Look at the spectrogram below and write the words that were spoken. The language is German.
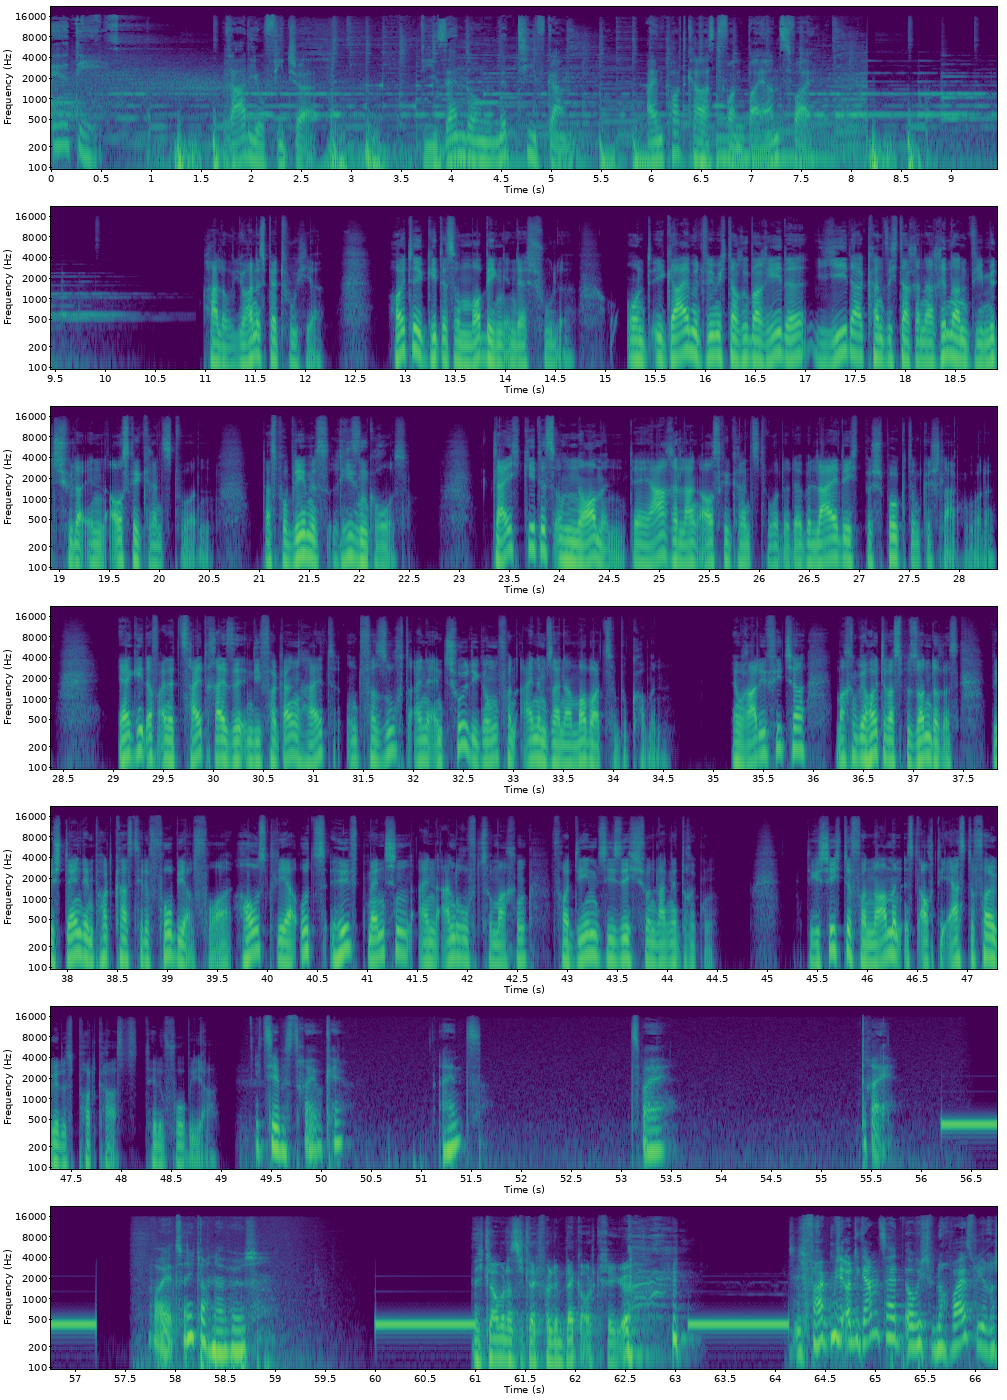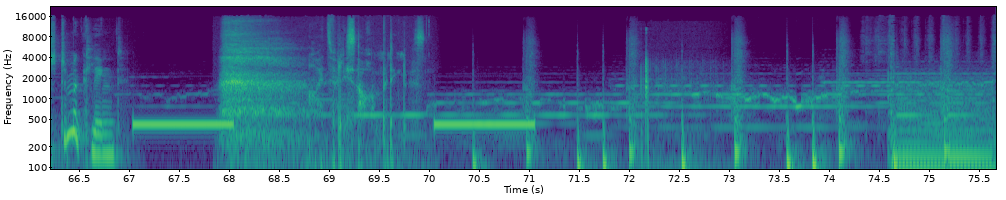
ARD. Radio Feature. Die Sendung mit Tiefgang. Ein Podcast von Bayern 2. Hallo, Johannes Bertou hier. Heute geht es um Mobbing in der Schule. Und egal mit wem ich darüber rede, jeder kann sich daran erinnern, wie MitschülerInnen ausgegrenzt wurden. Das Problem ist riesengroß. Gleich geht es um Norman, der jahrelang ausgegrenzt wurde, der beleidigt, bespuckt und geschlagen wurde. Er geht auf eine Zeitreise in die Vergangenheit und versucht eine Entschuldigung von einem seiner Mobber zu bekommen. Im Radiofeature machen wir heute was Besonderes. Wir stellen den Podcast Telephobia vor. Host Lea Utz hilft Menschen, einen Anruf zu machen, vor dem sie sich schon lange drücken. Die Geschichte von Norman ist auch die erste Folge des Podcasts Telephobia. Ich zähle bis drei, okay? Eins, zwei, drei. Boah, jetzt bin ich doch nervös. Ich glaube, dass ich gleich voll den Blackout kriege. Ich frage mich auch die ganze Zeit, ob ich noch weiß, wie ihre Stimme klingt. Oh, jetzt will ich es auch unbedingt wissen.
